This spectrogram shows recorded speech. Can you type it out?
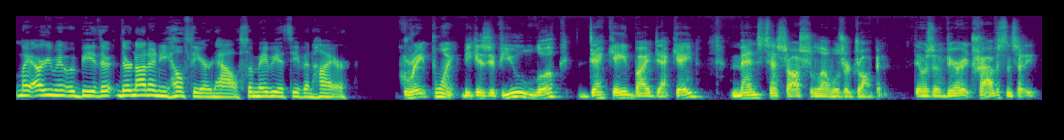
My argument would be they're, they're not any healthier now. So maybe it's even higher. Great point. Because if you look decade by decade, men's testosterone levels are dropping. There was a very Travison study,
